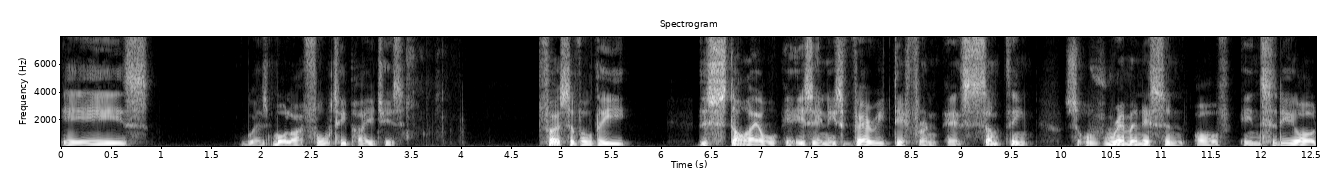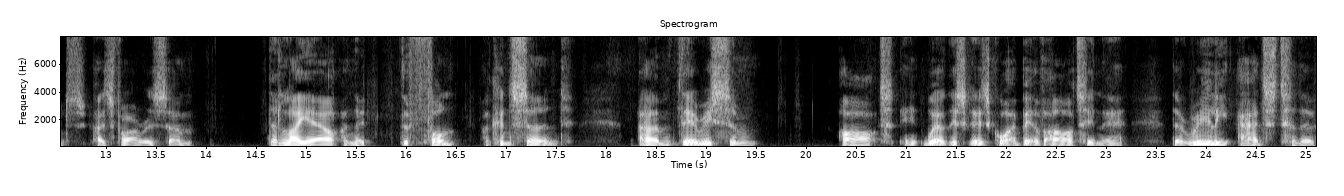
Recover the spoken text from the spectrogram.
is well, more like 40 pages. First of all, the the style it is in is very different. It's something sort of reminiscent of Into the Odds as far as um, the layout and the, the font are concerned. Um, there is some art. In, well, there's, there's quite a bit of art in there that really adds to the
